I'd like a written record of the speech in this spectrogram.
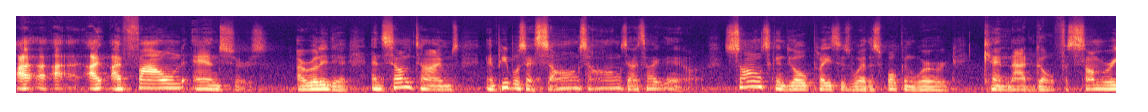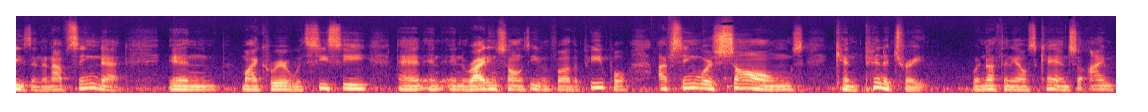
I, I, I, I found answers. I really did. And sometimes, and people say, songs, songs, that's like, you know, songs can go places where the spoken word cannot go for some reason. And I've seen that in my career with CeCe and in, in writing songs even for other people, I've seen where songs can penetrate where nothing else can. So I'm,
